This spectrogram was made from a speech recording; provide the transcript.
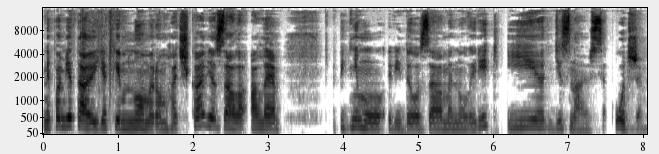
Не пам'ятаю, яким номером гачка в'язала, але підніму відео за минулий рік і дізнаюся. Отже,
